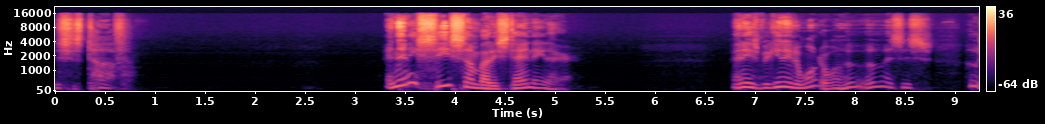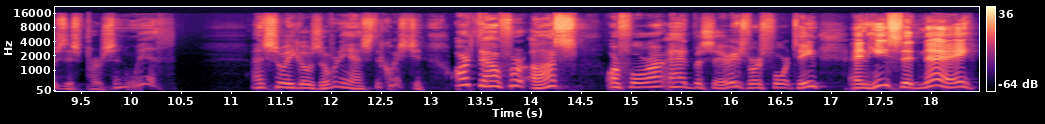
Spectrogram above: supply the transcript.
This is tough. And then he sees somebody standing there. And he's beginning to wonder, well, who, who is this? Who's this person with? And so he goes over and he asks the question, Art thou for us or for our adversaries? Verse 14. And he said, Nay,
